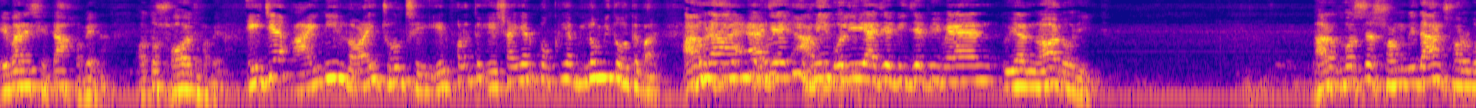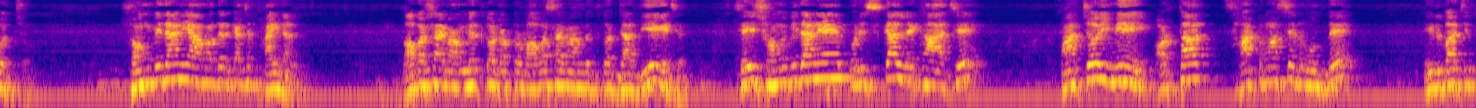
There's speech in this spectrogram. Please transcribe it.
এবারে সেটা হবে না। অত সহজ হবে না। এই যে আইনি লড়াই চলছে এর ফলে তো এসআইআর প্রক্রিয়া বিলম্বিত হতে পারে। আমরা আমি বলি as a BJP man we are not worried ভারতবর্ষের সংবিধান সর্বোচ্চ। সংবিধানই আমাদের কাছে ফাইনাল বাবা সাহেব আম্বেদকর ডক্টর বাবা সাহেব আম্বেদকর যা দিয়ে গেছেন সেই সংবিধানে পরিষ্কার লেখা আছে পাঁচই মে অর্থাৎ ষাট মাসের মধ্যে নির্বাচিত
